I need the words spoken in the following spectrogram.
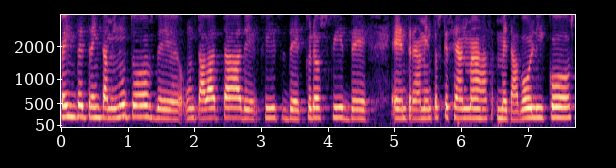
20-30 minutos de un tabata, de hits, de crossfit, de entrenamientos que sean más metabólicos,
